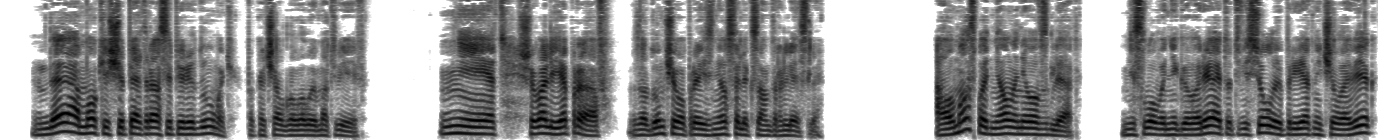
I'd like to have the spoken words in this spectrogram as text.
— Да, мог еще пять раз и передумать, — покачал головой Матвеев. — Нет, шевалье прав, — задумчиво произнес Александр Лесли. Алмаз поднял на него взгляд. Ни слова не говоря, этот веселый и приятный человек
